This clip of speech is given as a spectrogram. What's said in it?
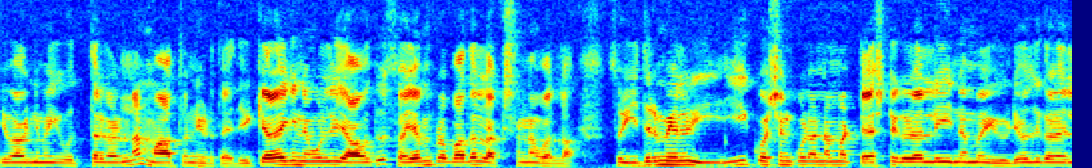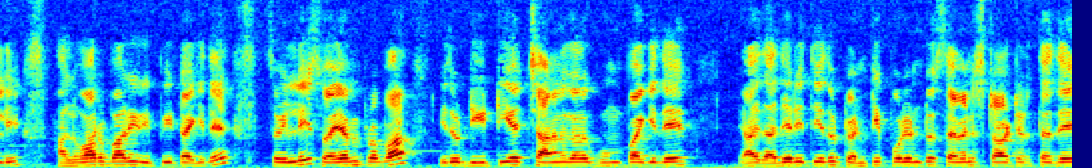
ಇವಾಗ ನಿಮಗೆ ಉತ್ತರಗಳನ್ನ ಮಾತ್ರ ನೀಡ್ತಾ ಇದ್ದೀವಿ. ಕೆಳಗಿನವುಗಳಲ್ಲಿ ಯಾವುದು ಸ್ವಯಂ ಪ್ರಭಾದ ಲಕ್ಷಣವಲ್ಲ. ಸೊ ಇದ್ರ ಮೇಲೆ ಈ- ಕ್ವಶನ್ ಕೂಡ ನಮ್ಮ ಟೆಸ್ಟ್ಗಳಲ್ಲಿ ನಮ್ಮ ವಿಡಿಯೋಸ್ಗಳಲ್ಲಿ ಹಲವಾರು ಬಾರಿ ರಿಪೀಟ್ ಆಗಿದೆ. ಸೊ ಇಲ್ಲಿ ಸ್ವಯಂ ಪ್ರಭಾ, ಇದು ಡಿ ಟಿ ಎಚ್ ಚಾನಲ್ಗಳ ಗುಂಪಾಗಿದೆ. ಅದ್- ರೀತಿ ಇದು twenty four into seven start ಇರ್ತದೆ.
